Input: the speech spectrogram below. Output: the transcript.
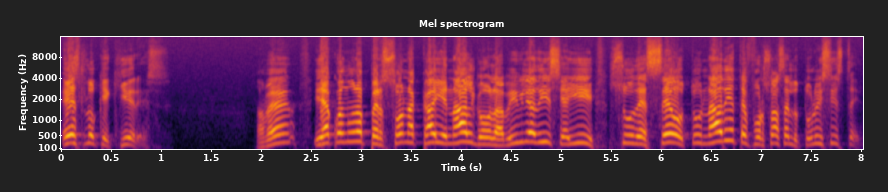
Es lo que quieres. Amén. Y ya cuando una persona cae en algo, la Biblia dice allí su deseo, tú nadie te forzó a hacerlo, tú lo hiciste.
